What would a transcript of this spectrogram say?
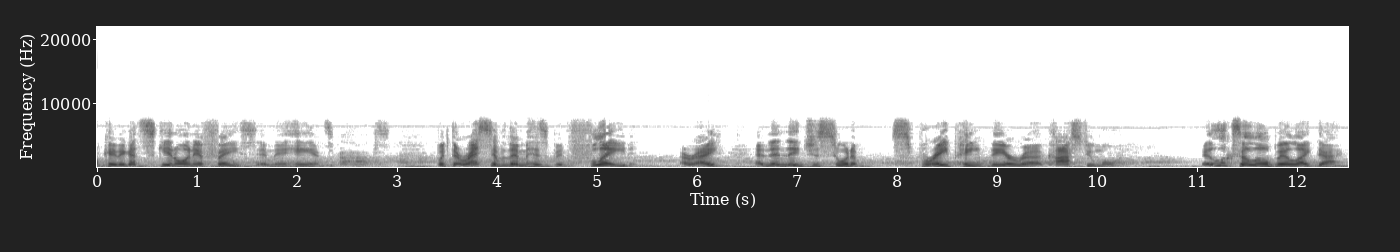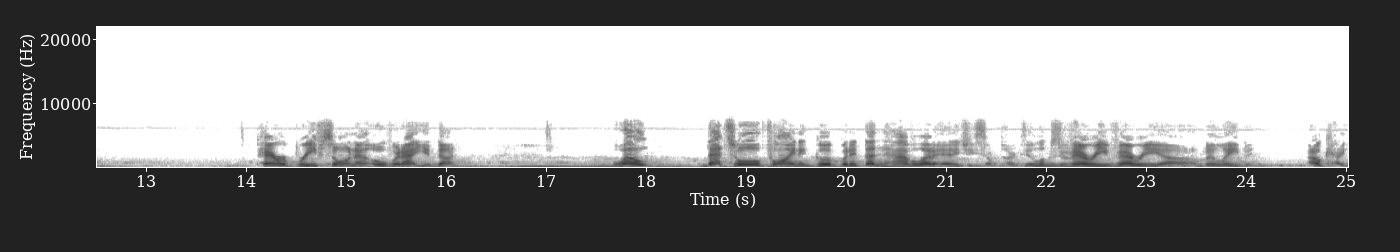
okay they got skin on their face and their hands perhaps, but the rest of them has been flayed, all right, and then they just sort of spray paint their uh, costume on. It looks a little bit like that. Pair of briefs on that, over that, you're done. Well, that's all fine and good, but it doesn't have a lot of energy sometimes. It looks very, very uh, belabored. Okay,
